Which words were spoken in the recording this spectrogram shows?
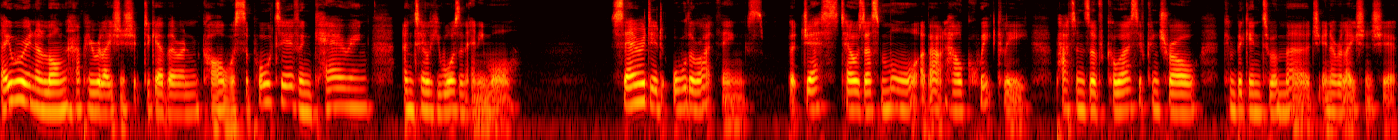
They were in a long, happy relationship together, and Carl was supportive and caring until he wasn't anymore. Sarah did all the right things, but Jess tells us more about how quickly patterns of coercive control can begin to emerge in a relationship.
